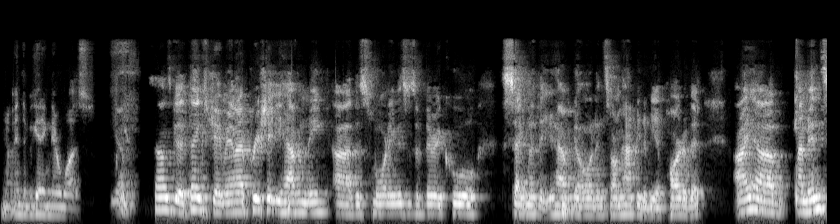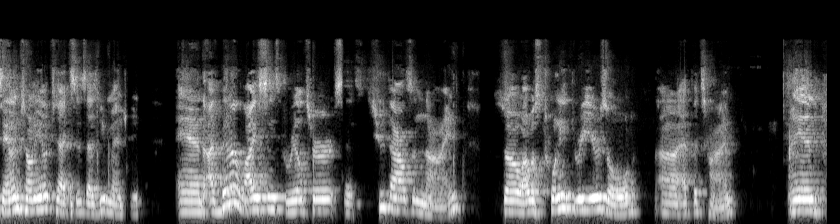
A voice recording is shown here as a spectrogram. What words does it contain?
you know, in the beginning there was. Yeah, sounds good. Thanks, Jay, man. I appreciate you having me uh, this morning. This is a very cool segment that you have going, and so I'm happy to be a part of it. I uh, I'm in San Antonio, Texas, as you mentioned, and I've been a licensed realtor since 2009. So I was 23 years old uh, at the time. And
